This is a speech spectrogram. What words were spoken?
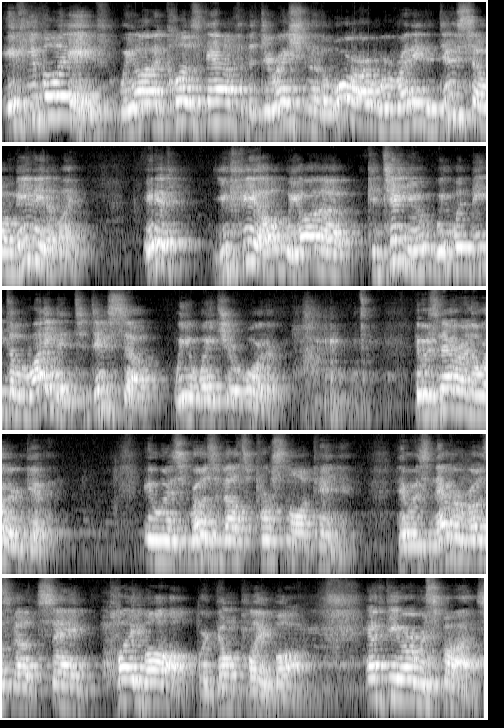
If you believe we ought to close down for the duration of the war, we're ready to do so immediately. If you feel we ought to continue, we would be delighted to do so. We await your order. There was never an order given. It was Roosevelt's personal opinion. There was never Roosevelt saying, play ball or don't play ball. FDR responds,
